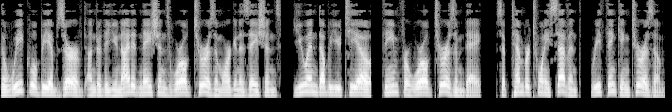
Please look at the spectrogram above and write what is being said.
The week will be observed under the United Nations World Tourism Organization's, UNWTO, theme for World Tourism Day, September 27, Rethinking Tourism.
